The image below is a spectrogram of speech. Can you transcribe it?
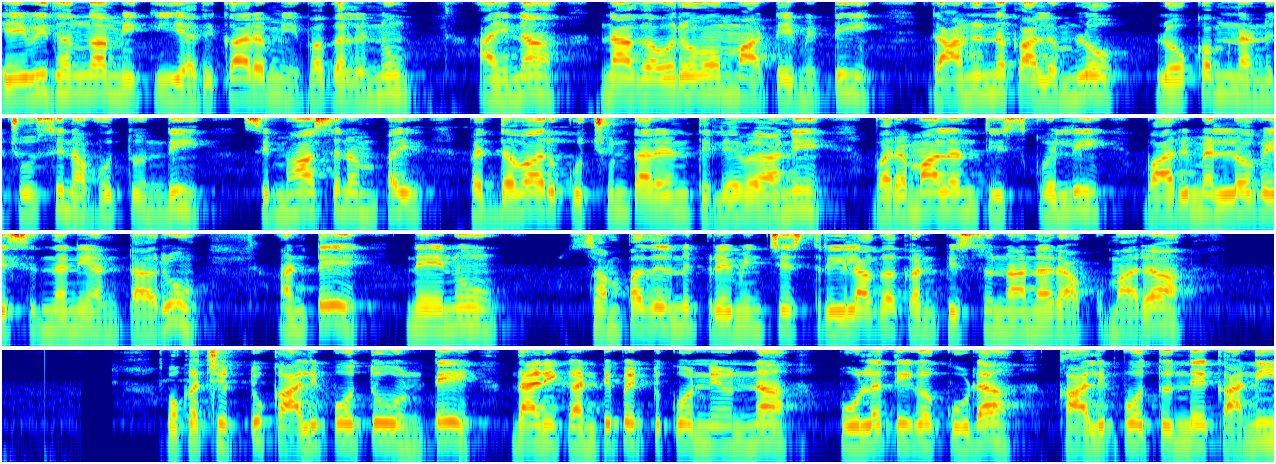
ఏ విధంగా మీకు ఈ అధికారం ఇవ్వగలను? అయినా నా గౌరవం మాటేమిటి? రానున్న కాలంలో లోకం నన్ను చూసి నవ్వుతుంది. సింహాసనంపై పెద్దవారు కూర్చుంటారని తెలియగానే వరమాలను తీసుకువెళ్ళి వారి మెల్లో వేసిందని అంటారు. అంటే నేను సంపదని ప్రేమించే స్త్రీలాగా కనిపిస్తున్నానా రాకుమారా? ఒక చెట్టు కాలిపోతూ ఉంటే దాని కంటి పెట్టుకొని ఉన్న పూలతీగ కూడా కాలిపోతుందే కానీ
